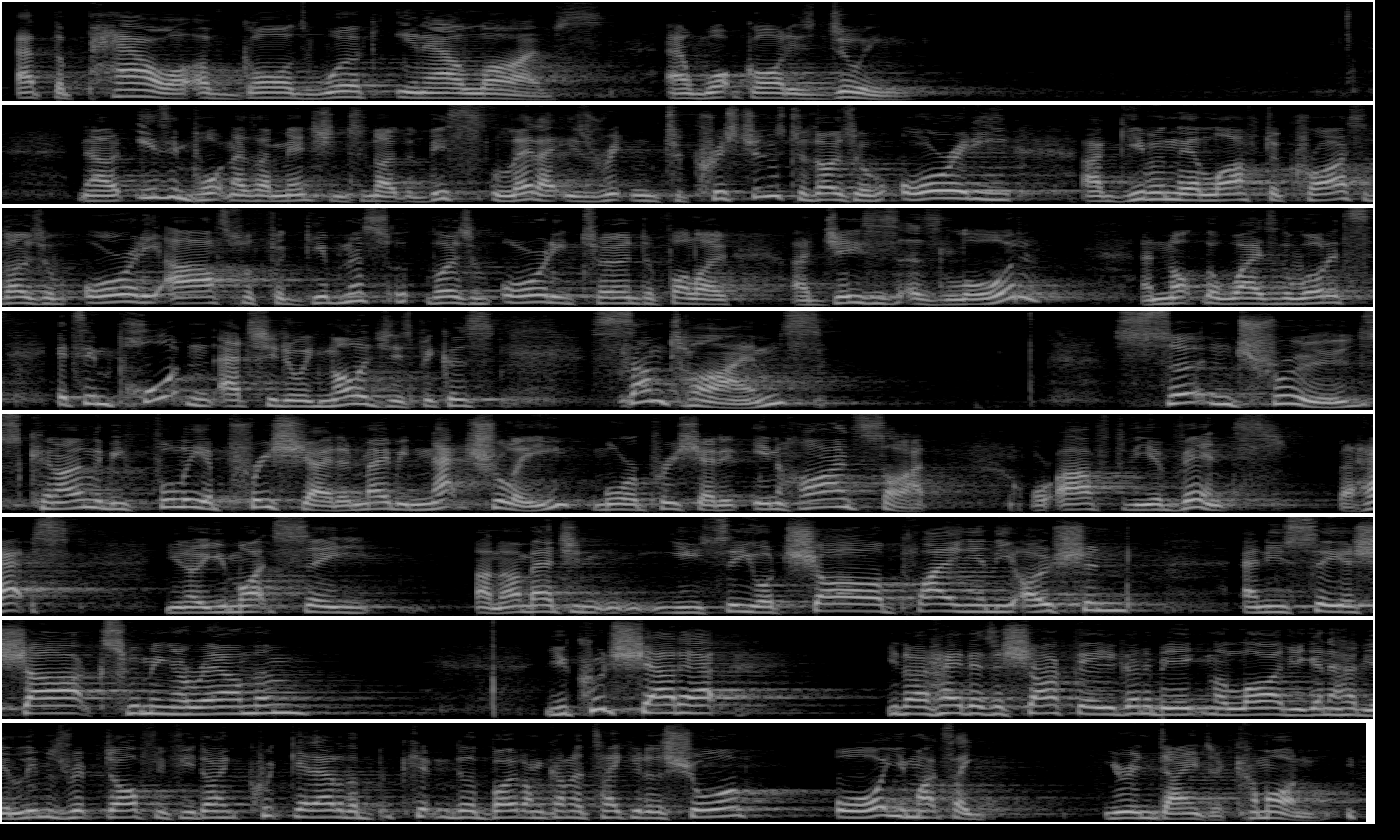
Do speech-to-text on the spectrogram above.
at the power of God's work in our lives and what God is doing. Now, it is important, as I mentioned, to note that this letter is written to Christians, to those who have already uh, given their life to Christ, to those who have already asked for forgiveness, those who have already turned to follow uh, Jesus as Lord and not the ways of the world. It's, it's important actually to acknowledge this because sometimes certain truths can only be fully appreciated, maybe naturally more appreciated in hindsight or after the event. Perhaps, you know, you might see and I imagine you see your child playing in the ocean and you see a shark swimming around them. You could shout out, you know, hey, there's a shark there, you're going to be eaten alive, you're going to have your limbs ripped off. If you don't quick get out of the, get into the boat, I'm going to take you to the shore. Or you might say, you're in danger, come on.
